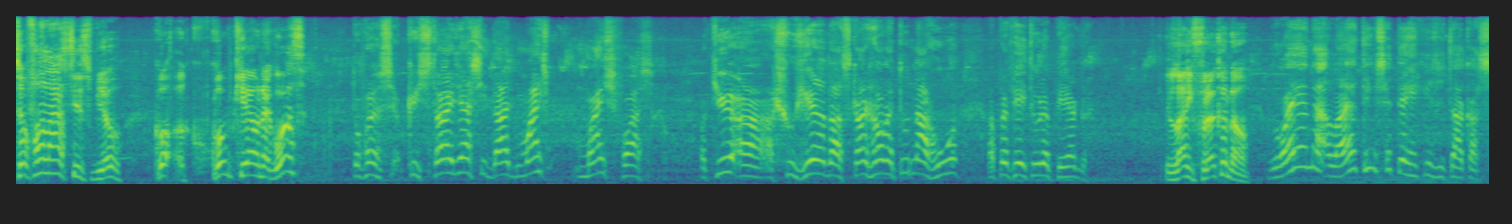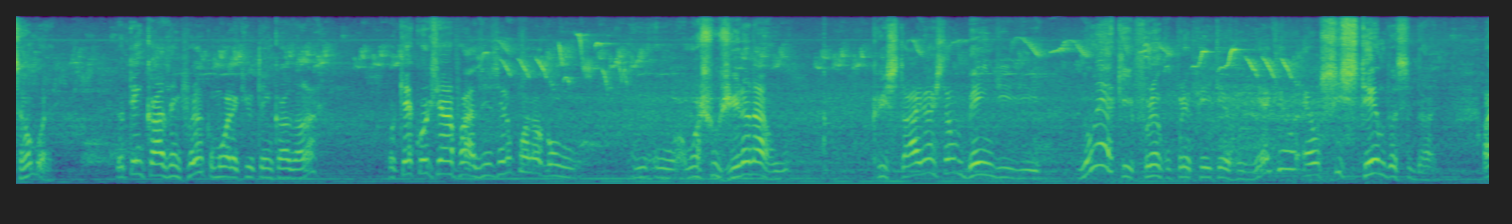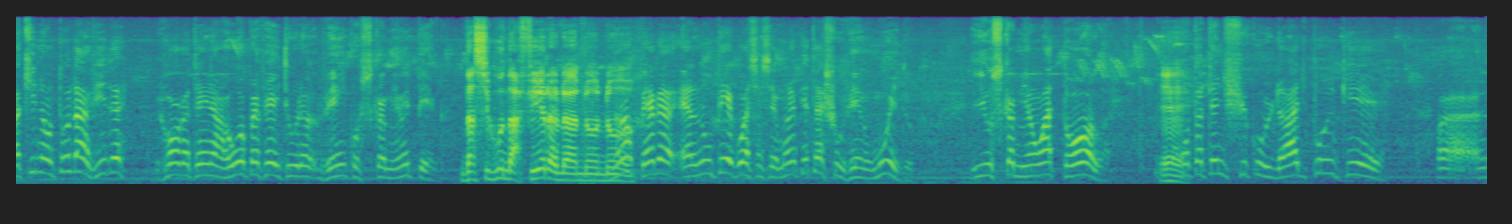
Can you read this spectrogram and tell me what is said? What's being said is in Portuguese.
Se eu falasse isso, meu, como que é o negócio? Estou falando assim, Cristais é a cidade mais, mais fácil. Aqui a, a sujeira das casas joga tudo na rua, a prefeitura pega. E lá em Franca não? Lá, é, lá é, tem, você tem que requisitar a cação, ué. Eu tenho casa em Franca, moro aqui, eu tenho casa lá. Qualquer coisa que você vai fazer, você não pode jogar um, um, uma sujeira na rua. Cristais nós estamos bem de, de... Não é que Franca o prefeito é ruim, é que é o sistema da cidade. Aqui não, toda a vida joga trem na rua, a prefeitura vem com os caminhões e pega. Da segunda-feira no, no... Não, pega, ela não pegou essa semana porque está chovendo muito e os caminhões atolam. É. Então está tendo dificuldade porque ah,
